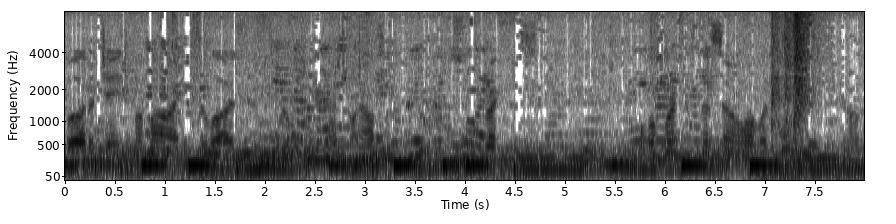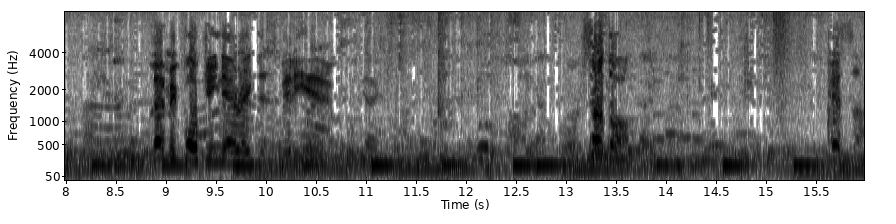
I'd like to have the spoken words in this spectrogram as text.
but I changed my mind and realized it was really International House of Breakfast. Although breakfast does sound a lot like bullshit, to be. Let me fucking narrate this video. Okay. Shut up! Pissa!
